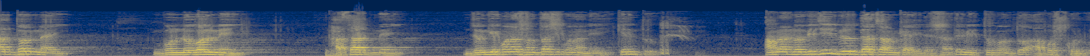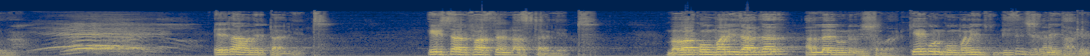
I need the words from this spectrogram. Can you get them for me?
মাধ্যম নাই, গন্ডগোল নেই, ফাসাদ নেই, জঙ্গিপনা, সন্ত্রাসীপনা নেই। কিন্তু আমরা নবীজির বিরুদ্ধাচরণকারীদের সাথে মৃত্যু পর্যন্ত আপোষ করব না। এটা আমাদের target it's our first and last target বাবা কোম্পানি যার যার, আল্লাহ এবং নবী সবার। কে কোন কোম্পানি দিচ্ছেন সেখানেই থাকেন।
